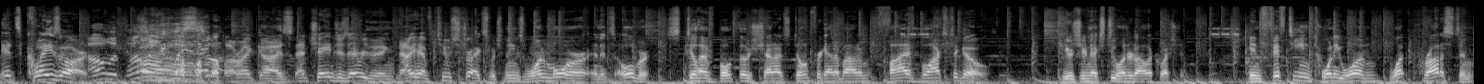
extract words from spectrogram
It's quasar. Oh, it was a quasar. All right, guys, that changes everything. Now you have two strikes, which means one more and it's over. Still have both those shoutouts. Don't forget about them. Five blocks to go. Here's your next $200 question. In 1521, what Protestant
